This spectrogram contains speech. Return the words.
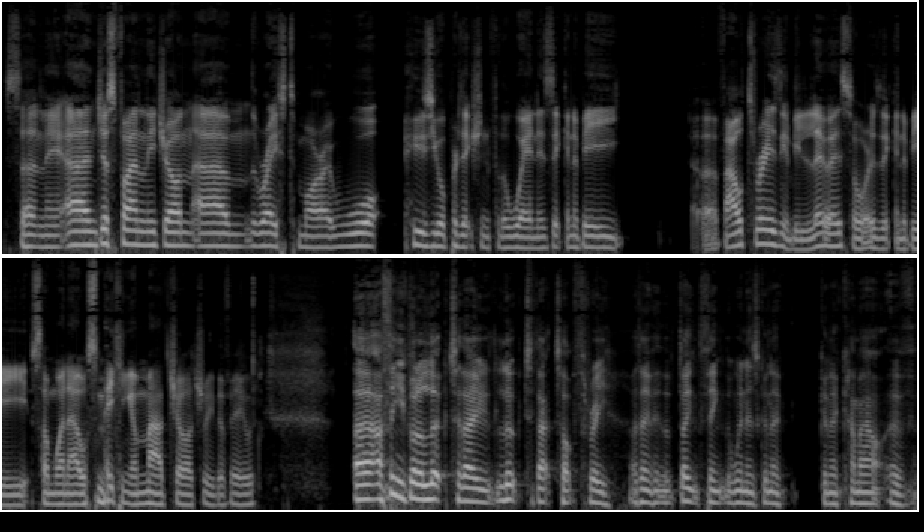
Certainly, and just finally, John, um, the race tomorrow. What? Who's your prediction for the win? Is it going to be uh, Valtteri? Is it going to be Lewis, or is it going to be someone else making a mad charge through the field? Uh, I think you've got to look to those, look to that top three. I don't think don't think the winner's going to going to come out of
